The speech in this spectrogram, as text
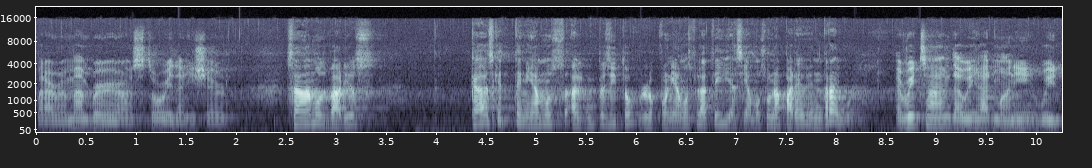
But I remember a story that he shared. Usábamos varios, cada vez que teníamos algún pesito, lo poníamos plata y hacíamos una pared en drywall. Every time that we had money, we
